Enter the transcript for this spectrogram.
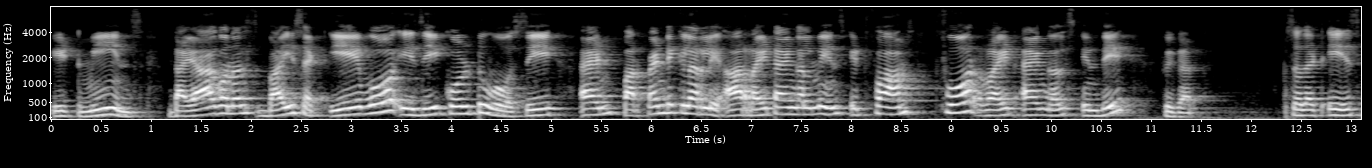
It means diagonals bisect AO is equal to OC and perpendicularly or right angle means it forms four right angles in the figure. So that is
